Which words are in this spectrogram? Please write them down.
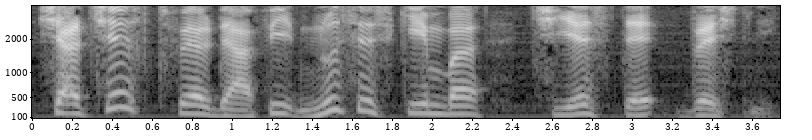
și acest fel de a fi nu se schimbă, ci este veșnic.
